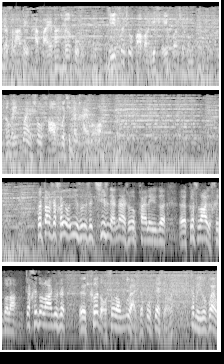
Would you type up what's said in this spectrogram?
哥斯拉对他百般呵护，几次救宝宝于水火之中，成为怪兽好父亲的楷模。那当时很有意思的是，七十年代的时候拍了一个呃哥斯拉与黑多拉，这黑多拉就是呃蝌蚪受到污染之后变形了这么一个怪物。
